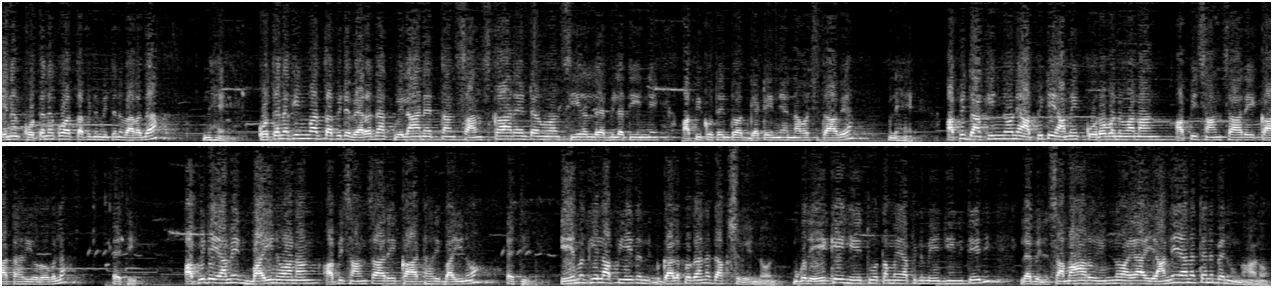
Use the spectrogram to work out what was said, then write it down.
එහෙනම් කොතනකවත් අපිට මෙතන වරදක් නැහැ. කොතනකින්වත් අපිට වැරදක් වෙලා නැත්නම් සංස්කාරයන්ට අනුව සියල්ල ලැබිලා තින්නේ අපි කොතෙන්ටවත් ගැටෙන්න යන අවශ්‍යතාවයක් නැහැ. අපි දකින්න ඕනේ අපිට යමෙක් ඔරවනවා නම් අපි සංසාරේ කාට හරි ඔරවලා ඇති. අපිට යමෙක් බයිනවා නම් අපි සංසාරේ කාට හරි බයිනවා ඇති. එහෙම කියලා අපි ඒක ගලප ගන්න දක්ෂ වෙන්න ඕනේ. මොකද ඒකේ හේතුව තමයි අපිට මේ ජීවිතේදී ලැබෙන්නේ. සමහරව ඉන්නවා එයා යන්නේ යන තැන බැනුම් අහනවා.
